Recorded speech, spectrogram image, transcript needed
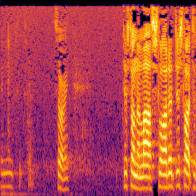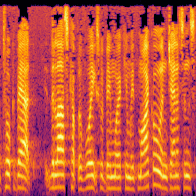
Can you fix that? Sorry. Just on the last slide, I'd just like to talk about the last couple of weeks we've been working with Michael and Janison's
